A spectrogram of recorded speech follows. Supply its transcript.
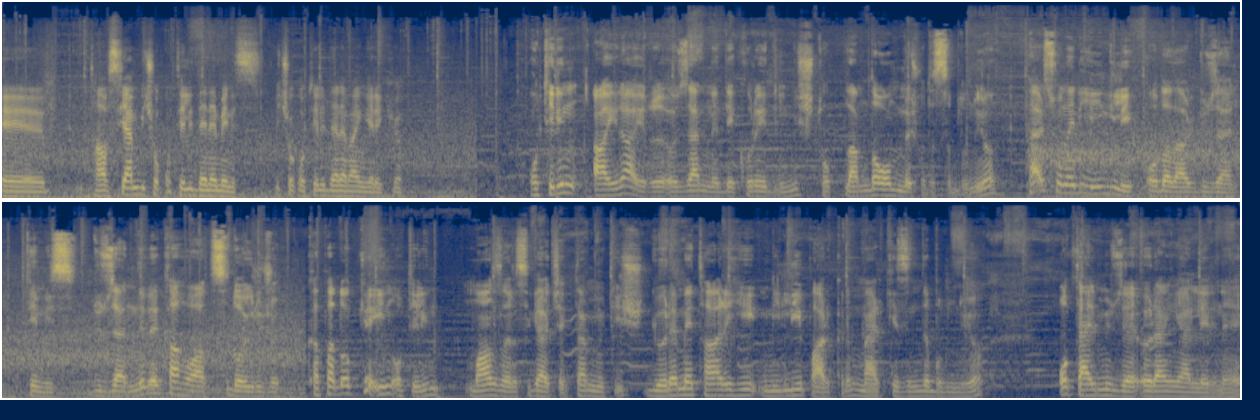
eee tavsiyem birçok oteli denemeniz. Birçok oteli denemen gerekiyor. Otelin ayrı ayrı özenle dekore edilmiş toplamda 15 odası bulunuyor. Personeli ilgili odalar güzel, temiz, düzenli ve kahvaltısı doyurucu. Kapadokya Inn Otel'in manzarası gerçekten müthiş. Göreme Tarihi Milli Parkı'nın merkezinde bulunuyor. Otel, müze, öğren yerlerine,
